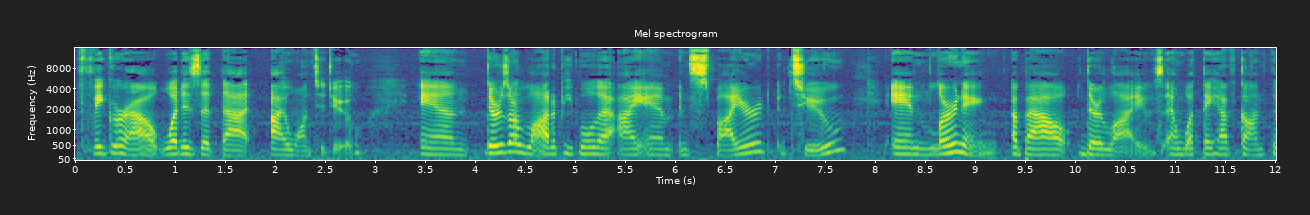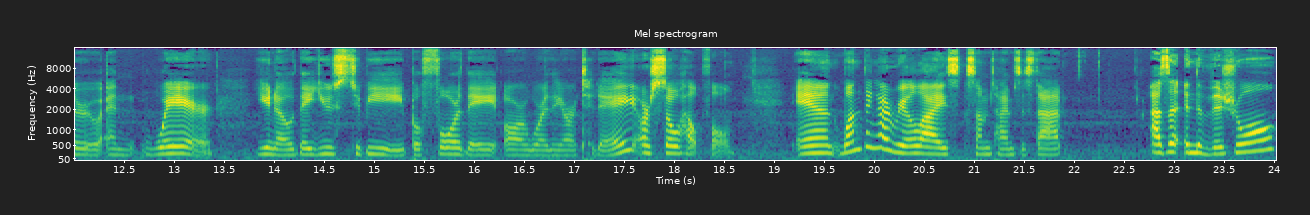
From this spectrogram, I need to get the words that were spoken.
figure out what is it that I want to do. And there's a lot of people that I am inspired to and learning about their lives and what they have gone through and where you know they used to be before they are where they are today are so helpful. And one thing I realize sometimes is that as an individual,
